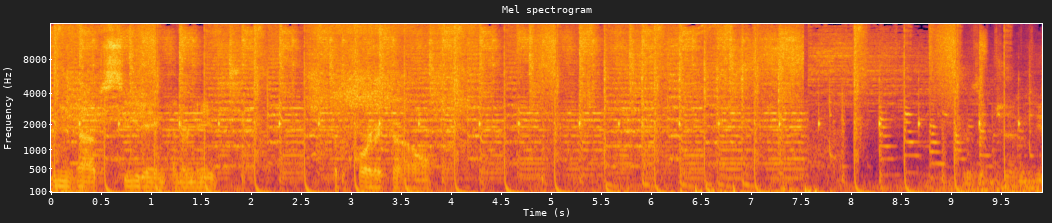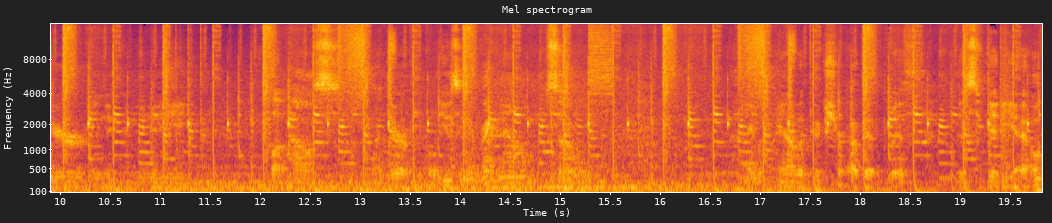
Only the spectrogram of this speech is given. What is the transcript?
And you have seating underneath the portico. Using it right now, so I have a picture of it with this video,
